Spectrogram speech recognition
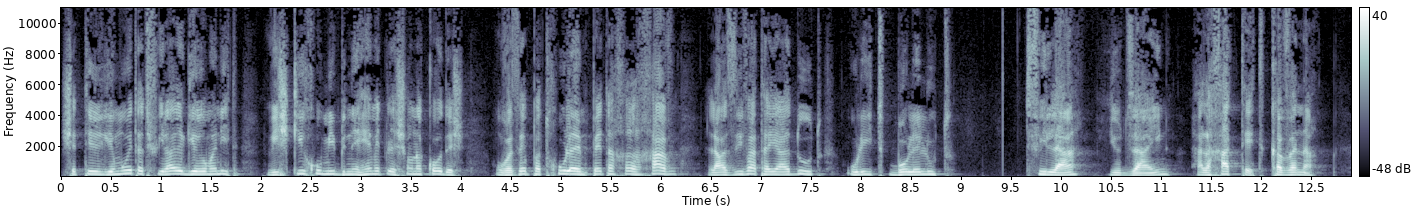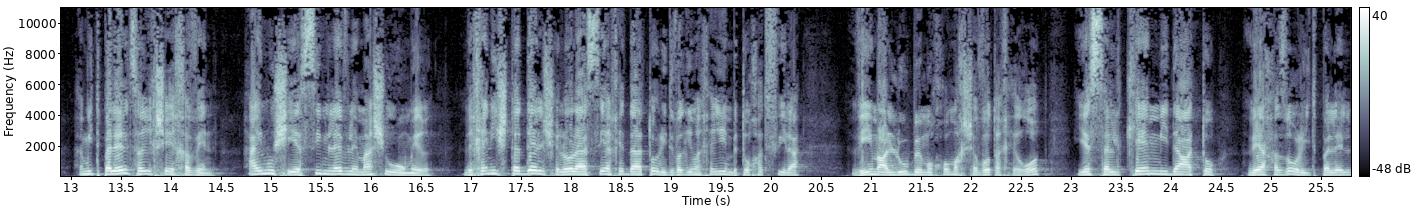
שתרגמו את התפילה לגרמנית, והשכיחו מבניהם את לשון הקודש, ובזה פתחו להם פתח רחב לעזיבת היהדות ולהתבוללות. תפילה, י"ז, הלכה ט', כוונה. המתפלל צריך שיכוון, היינו שישים לב למה שהוא אומר, וכן ישתדל שלא להסיח את דעתו לדברים אחרים בתוך התפילה. ואם עלו במוחו מחשבות אחרות, יסלקם מדעתו, ויחזור להתפלל.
